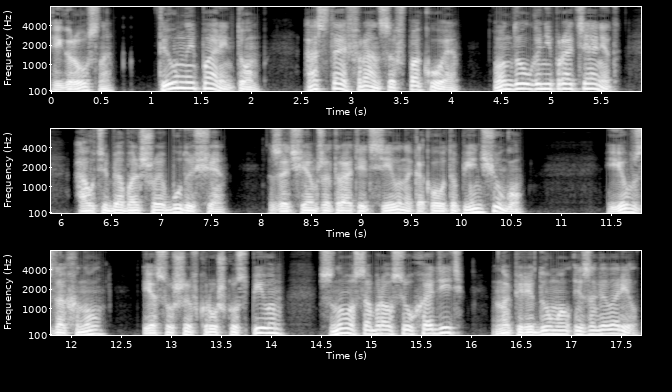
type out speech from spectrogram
и грустно. Ты умный парень, Том. Оставь Франца в покое. Он долго не протянет, а у тебя большое будущее. Зачем же тратить силы на какого-то пьянчугу? Ее вздохнул и, осушив кружку с пивом, снова собрался уходить, но передумал и заговорил.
